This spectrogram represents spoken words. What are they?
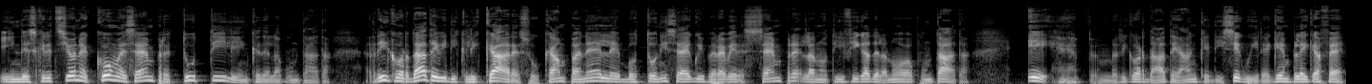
In descrizione come sempre tutti i link della puntata. Ricordatevi di cliccare su campanelle e bottoni segui per avere sempre la notifica della nuova puntata e eh, ricordate anche di seguire Gameplay Café,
